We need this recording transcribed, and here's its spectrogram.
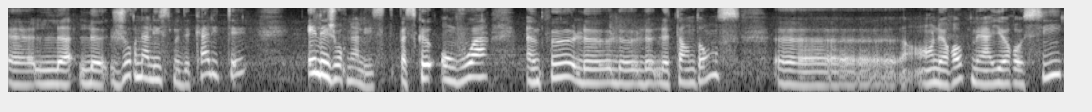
le, le journalisme de qualité et les journalistes, parce qu'on voit un peu le, tendance euh, en Europe, mais ailleurs aussi,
